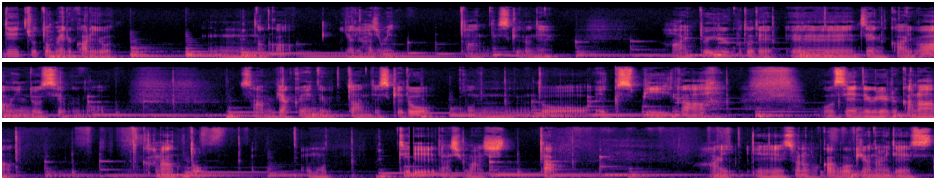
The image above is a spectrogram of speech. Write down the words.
でちょっとメルカリをですけどね。はいということで、えー前回は Windows 7を300円で売ったんですけど今度 XP が5000円で売れるかなかなと思って出しました。はい、えーその他動きはないです。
